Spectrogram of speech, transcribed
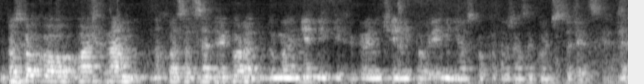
И поскольку ваш храм находится в центре города, думаю, нет никаких ограничений по времени, во сколько должна закончиться лекция, да?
